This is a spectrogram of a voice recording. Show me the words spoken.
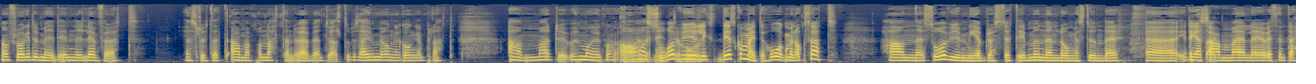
Någon frågade mig det nyligen för att jag har slutat amma på natten nu eventuellt. Och så här, hur många gånger på natt ammar du? Hur många gånger? Ja, han sover ju. Liksom, dels kommer man inte ihåg, men också att han sover ju med bröstet i munnen långa stunder. Uh, är det att amma eller jag vet inte.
